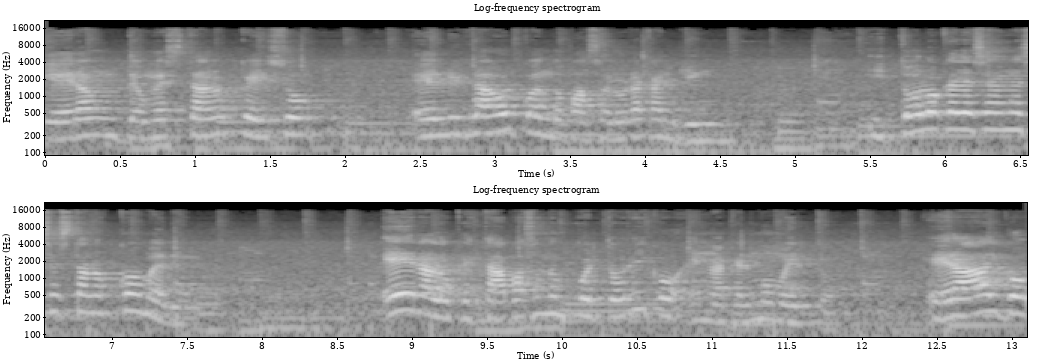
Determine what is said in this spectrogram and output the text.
Y era un- de un stand que hizo el Luis Raúl cuando pasó el huracán Jean. Y todo lo que decían en ese stand-up comedy era lo que estaba pasando en Puerto Rico en aquel momento. Era algo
